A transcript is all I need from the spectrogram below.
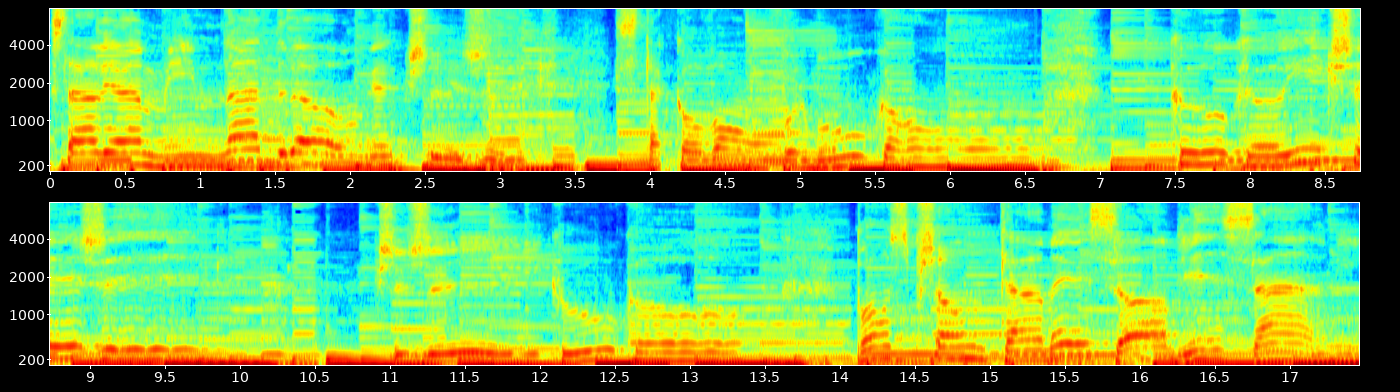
Stawiam im na drogę krzyżyk Z takową formułką. Kółko i krzyżyk Krzyżyk posprzątamy sobie sami.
